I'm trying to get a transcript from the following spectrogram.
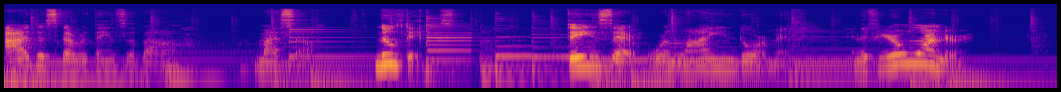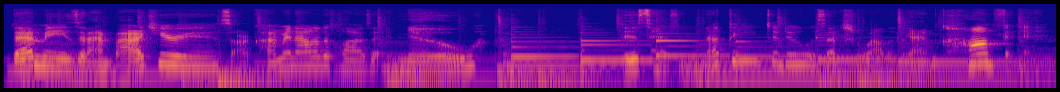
I discover things about myself, new things, things that were lying dormant. And if you're wondering, that means that I'm bi curious or coming out of the closet. No, this has nothing to do with sexuality. I'm confident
